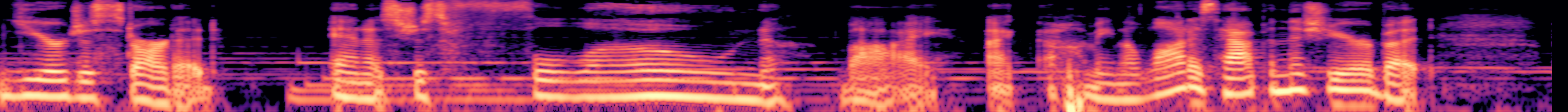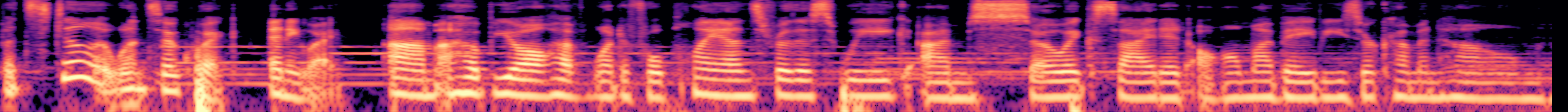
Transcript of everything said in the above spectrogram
year just started and it's just flown by. I, I mean, a lot has happened this year, but but still it went so quick. Anyway, um, I hope you all have wonderful plans for this week. I'm so excited. All my babies are coming home.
